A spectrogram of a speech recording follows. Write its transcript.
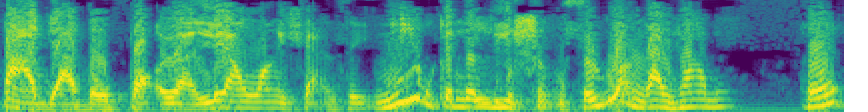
大家都抱怨梁王先岁，你又跟他立生死状干啥呢？嗯。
